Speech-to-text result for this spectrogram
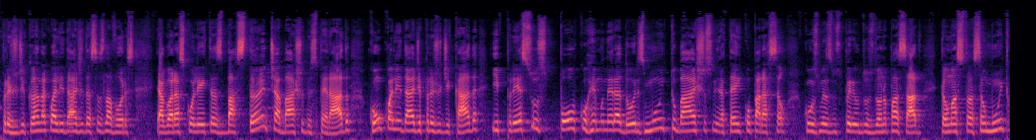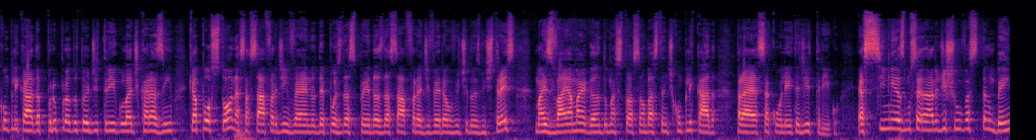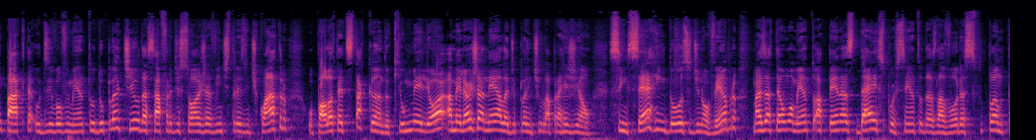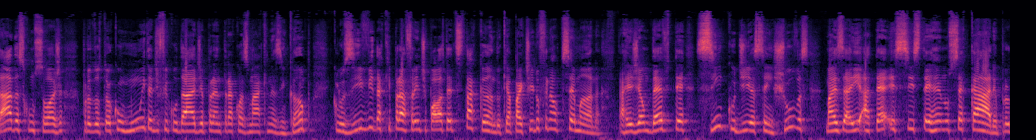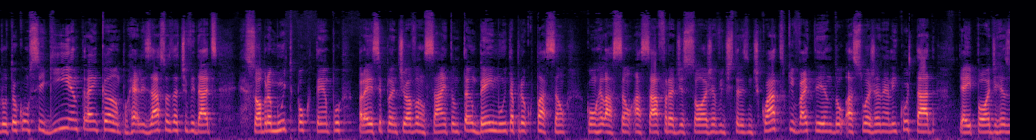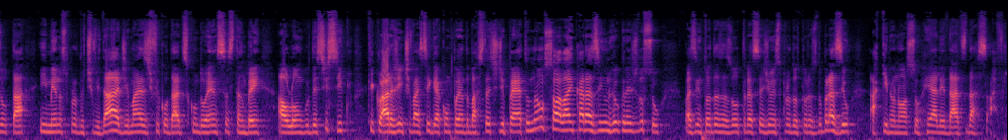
prejudicando a qualidade dessas lavouras. E agora as colheitas bastante abaixo do esperado, com qualidade prejudicada e preços pouco remuneradores, muito baixos até em comparação com os mesmos períodos do ano passado. Então uma situação muito complicada para o produtor de trigo lá de Carazinho, que apostou nessa safra de inverno depois das perdas da safra de verão 22-23, mas vai amargando uma situação bastante complicada para essa colheita de trigo. Esse mesmo cenário de chuvas também impacta o desenvolvimento do plantio da safra de soja 23-24. O Paulo até destacando que o melhor, a melhor janela de plantio lá para a região se encerra em 12 de novembro, mas até o momento apenas 10% das lavouras plantadas com soja, produtor com muita dificuldade para entrar com as máquinas em campo. Inclusive, daqui para frente, o Paulo até destacando que a partir do final de semana a região deve ter cinco dias sem chuvas, mas aí até esses terrenos secarem, o produtor conseguir entrar em campo, realizar suas atividades, sobra muito pouco tempo para esse plantio avançar, então também muita preocupação com relação à safra de soja 23-24, que vai tendo a sua janela encurtada e aí pode resultar em menos produtividade mais dificuldades com doenças também ao longo deste ciclo, que claro a gente vai seguir acompanhando bastante de perto, não só lá em Carazinho, no Rio Grande do Sul, mas em todas as outras regiões produtoras do Brasil, aqui no nosso Realidades da Safra.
